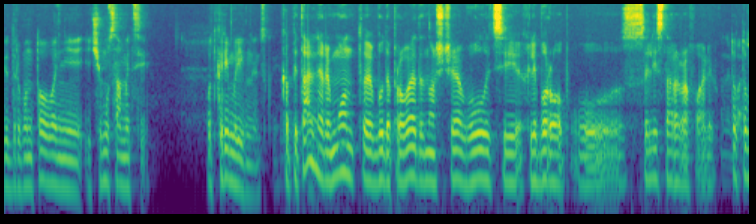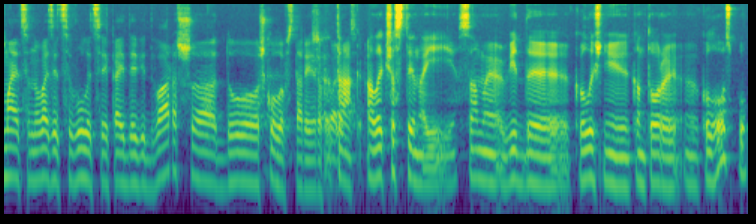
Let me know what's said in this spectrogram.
відремонтовані і чому саме ці? От крім Рівненської. Капітальний ремонт е, буде проведено ще в вулиці Хлібороб у селі Стара Рафалівка. Тобто мається на увазі це вулиця, яка йде від Вараша до школи в Старій Рафалівці? Так, але частина її саме від е, колишньої контори е, колгоспу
